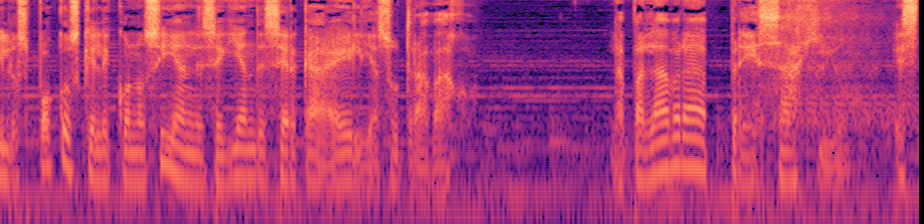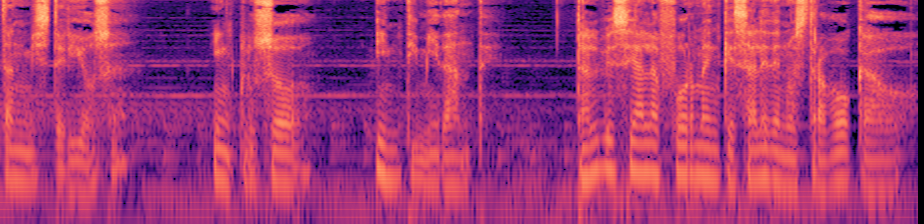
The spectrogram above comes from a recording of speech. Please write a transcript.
y los pocos que le conocían le seguían de cerca a él y a su trabajo. La palabra presagio es tan misteriosa, incluso intimidante. Tal vez sea la forma en que sale de nuestra boca o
